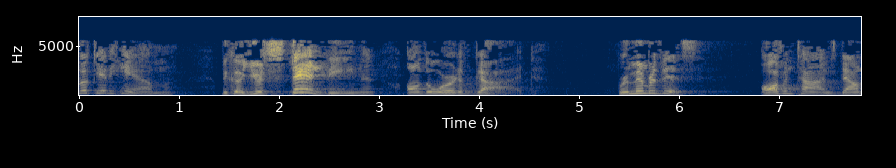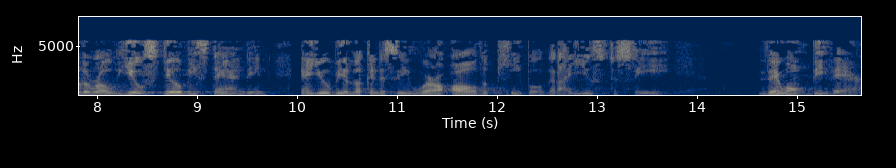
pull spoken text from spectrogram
look at him, because you're standing on the Word of God. Remember this. Oftentimes down the road, you'll still be standing and you'll be looking to see where are all the people that I used to see. They won't be there.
